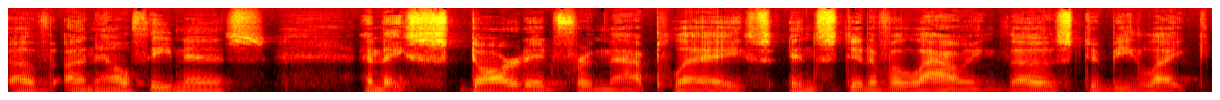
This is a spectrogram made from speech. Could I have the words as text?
of unhealthiness and they started from that place instead of allowing those to be like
